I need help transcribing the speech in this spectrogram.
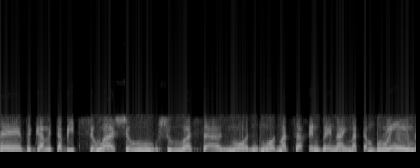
אה, וגם את הביצוע שהוא, שהוא עשה, מאוד, מאוד מצא חן בעיניי עם הטמבורים, ו,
